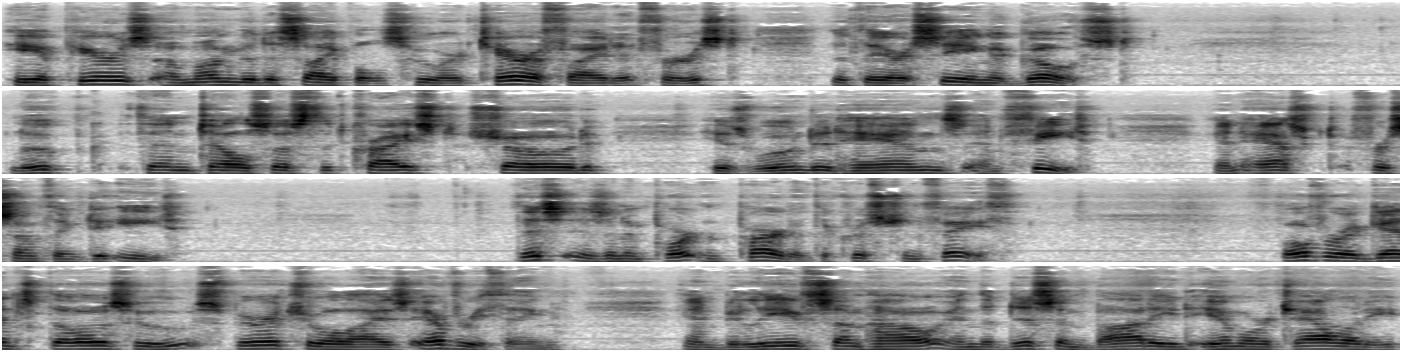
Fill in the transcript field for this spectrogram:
He appears among the disciples who are terrified at first that they are seeing a ghost. Luke then tells us that Christ showed his wounded hands and feet and asked for something to eat. This is an important part of the Christian faith over against those who spiritualize everything and believe somehow in the disembodied immortality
